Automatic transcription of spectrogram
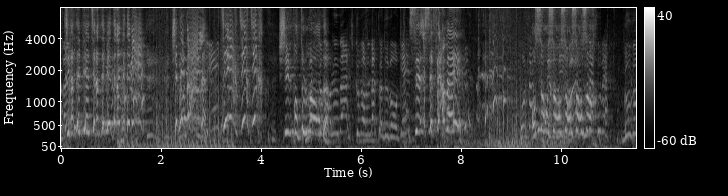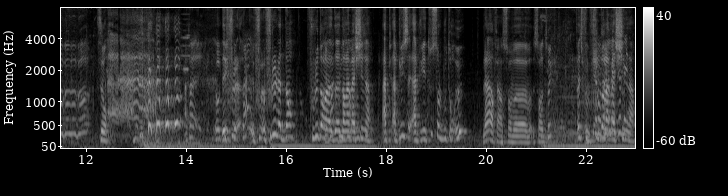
Tire à tes pieds, tire à tes pieds, tire à tes pieds J'ai des balles Tire, tire, tire Shield pour tout le monde le bac, je cover le bac toi devant, ok C'est c'est fermé On sort, on sort, on sort, on sort, on sort. Go go go go go C'est bon. Attends, ok, Et flou, c'est ça flou- flou là-dedans. Flou dans la, dans la machine. appuyez, appuyez tous sur le bouton E. Là, enfin sur, euh, sur le truc. En fait, il faut le flou dans la machine là.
